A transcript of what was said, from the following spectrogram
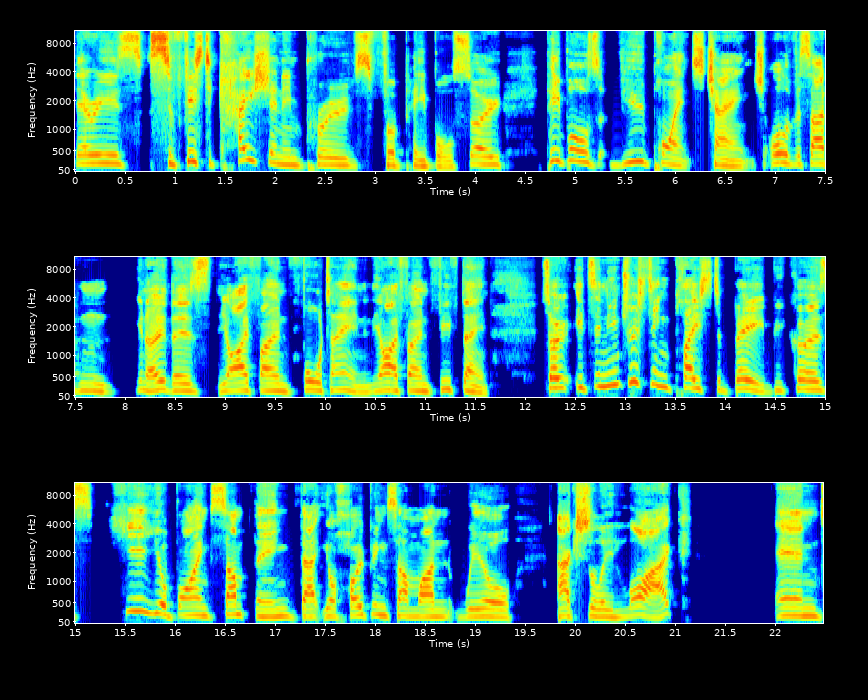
there is sophistication improves for people. So people's viewpoints change. All of a sudden, you know, there's the iPhone 14 and the iPhone 15. So it's an interesting place to be because here you're buying something that you're hoping someone will actually like. And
